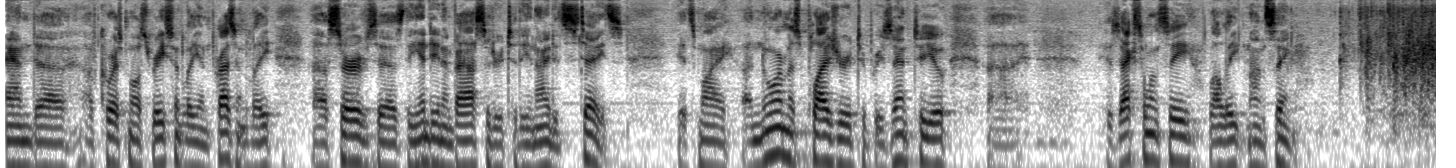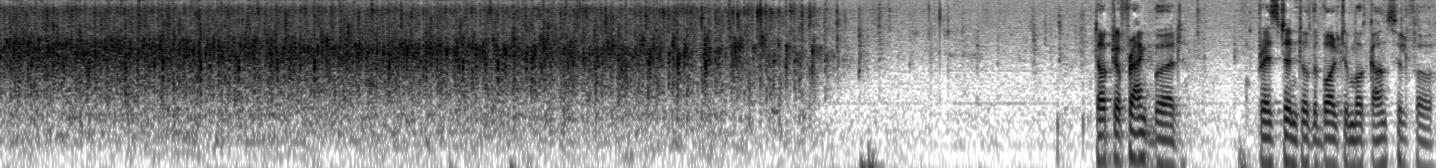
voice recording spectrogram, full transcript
and uh, of course, most recently and presently, uh, serves as the Indian Ambassador to the United States. It's my enormous pleasure to present to you uh, His Excellency Lalit Mansingh. Dr. Frank Bird, President of the Baltimore Council for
